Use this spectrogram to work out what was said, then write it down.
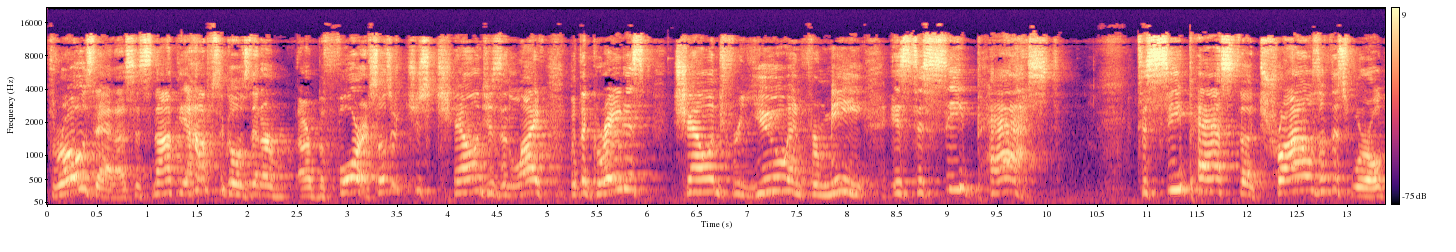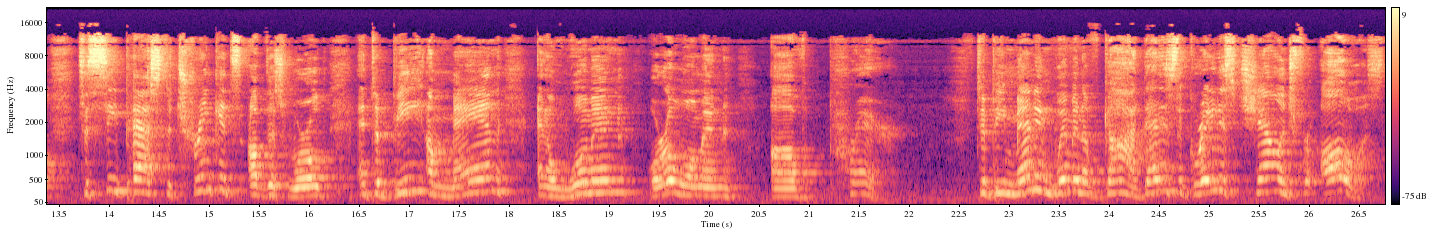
throws at us. It's not the obstacles that are, are before us. Those are just challenges in life. But the greatest challenge for you and for me is to see past to see past the trials of this world, to see past the trinkets of this world, and to be a man and a woman or a woman of prayer. To be men and women of God. That is the greatest challenge for all of us.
